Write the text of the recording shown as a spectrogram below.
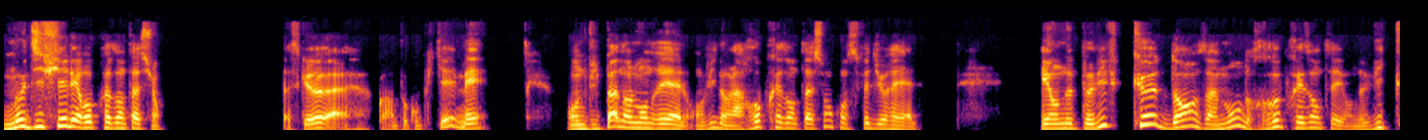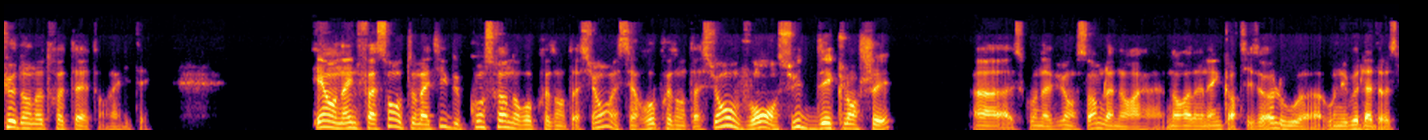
modifier les représentations parce que, euh, encore un peu compliqué, mais on ne vit pas dans le monde réel, on vit dans la représentation qu'on se fait du réel. Et on ne peut vivre que dans un monde représenté, on ne vit que dans notre tête en réalité. Et on a une façon automatique de construire nos représentations, et ces représentations vont ensuite déclencher euh, ce qu'on a vu ensemble, la noradrénaline cortisol ou euh, au niveau de la dose.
